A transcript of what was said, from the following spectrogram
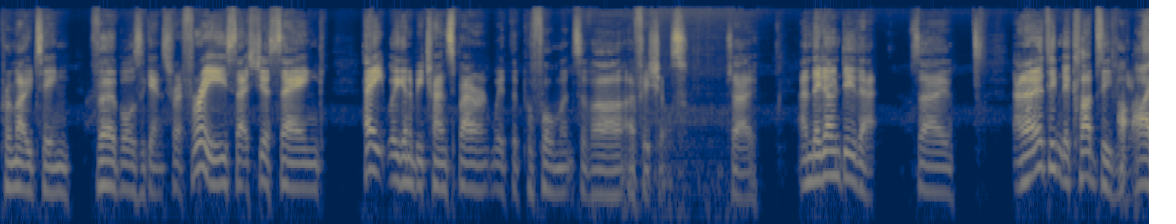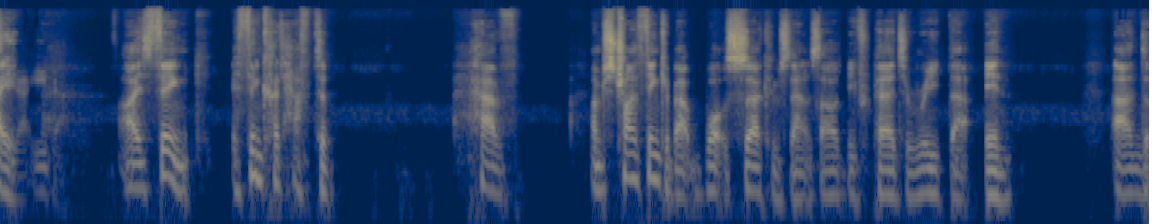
promoting verbals against referees. That's just saying, hey, we're going to be transparent with the performance of our officials. So, and they don't do that. So, and I don't think the clubs even get to I- do that either. I think I think I'd have to have. I'm just trying to think about what circumstance I would be prepared to read that in, and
